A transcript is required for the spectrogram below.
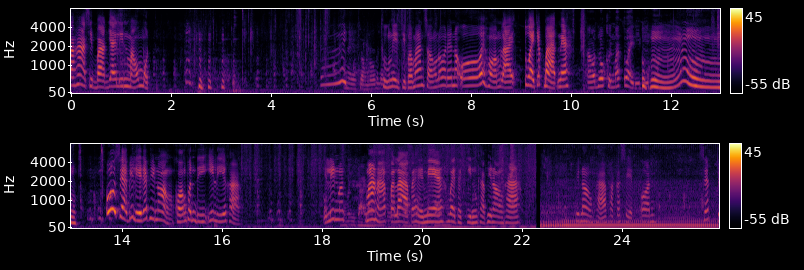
ละห้าสิบบาท ยายลินเหมาหมดเฮ้ยให้สองโลไปเลยถุงนี่สิประมาณสองโลได้เนาะโอ้ยหอมหลายตัวยจักบาทเนี่ยเอาลูกขึ้นมาต่วยดีหืมโอ้แซ่บอีหลีได้อพี่น้อง ของเพิ่นดีอีหลีค่ะอย่าลิ้นมามาหาปลาร้าไปให้แม่ไว้ถ้ากินค่ะพี่น้องค่ะ พี่น้องผาผักเกษตรอ่อนเซ็ตโจ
